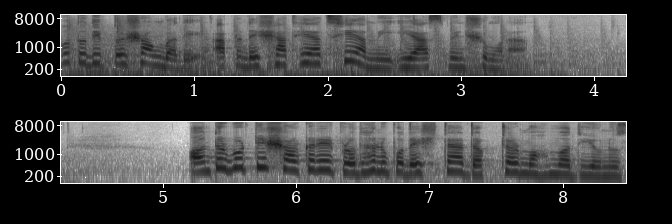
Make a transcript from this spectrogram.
স্বাগত দীপ্ত সংবাদে। আপনাদের সাথে আছি আমি ইয়াসমিন সুমনা। অন্তর্বর্তী সরকারের প্রধান উপদেষ্টা ডক্টর মোহাম্মদ ইউনুস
